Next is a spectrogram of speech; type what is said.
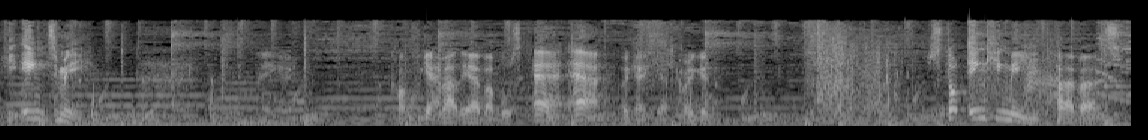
He inked me. There you go. Can't forget about the air bubbles. Air, air. Okay, yeah, very good. Stop inking me, you perverts.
